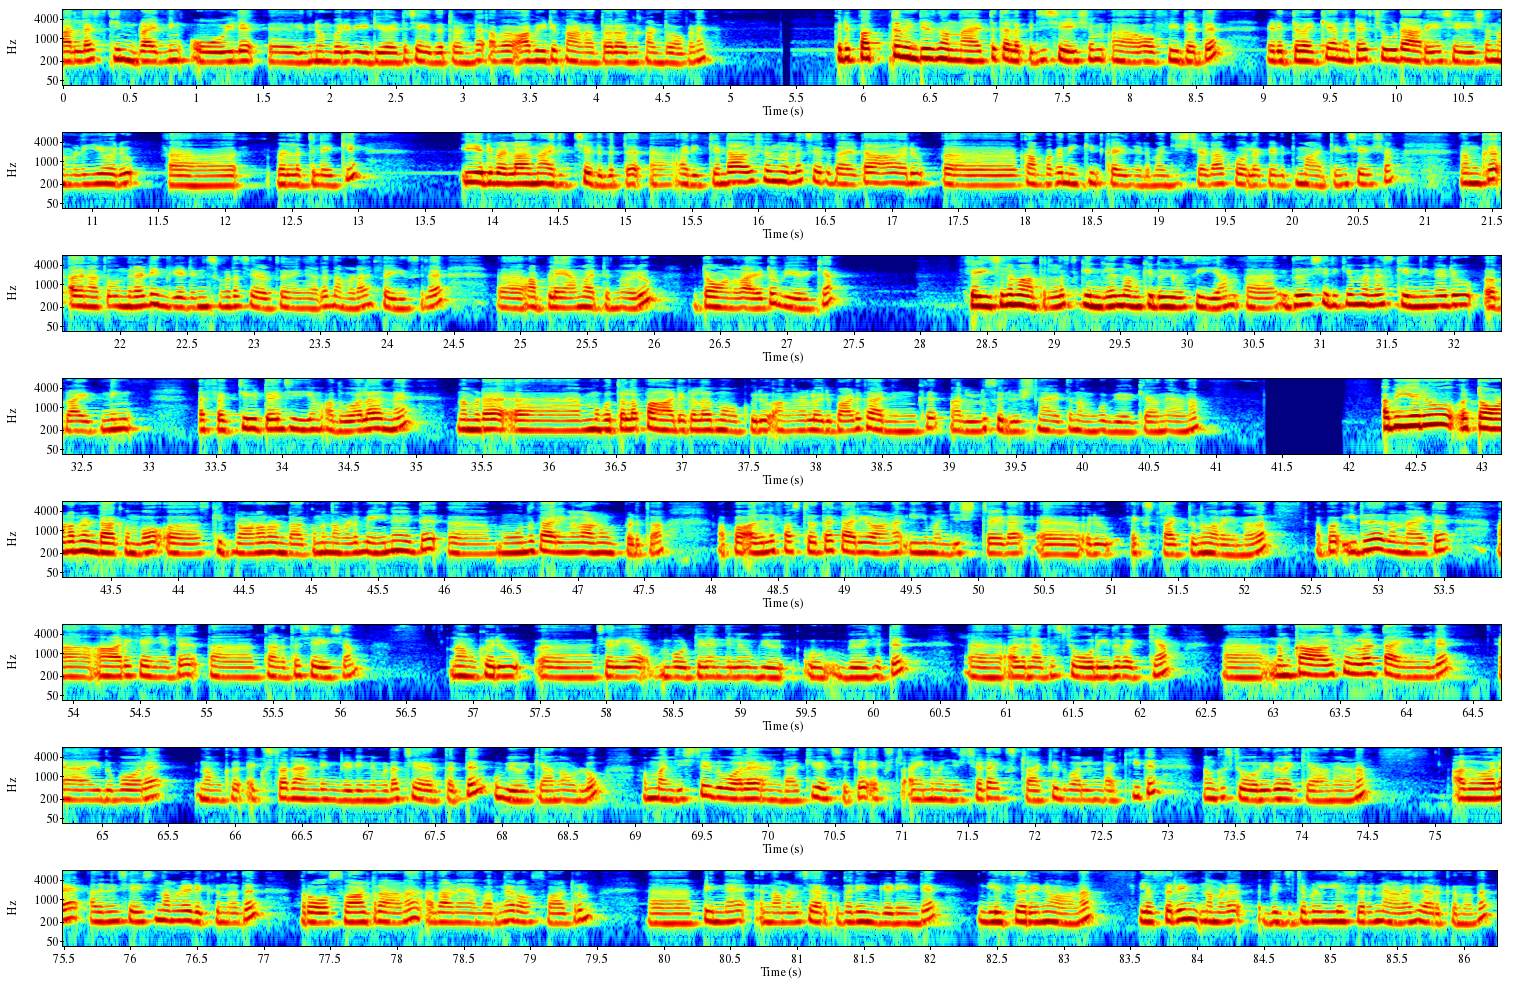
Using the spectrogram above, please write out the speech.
നല്ല സ്കിൻ ബ്രൈറ്റനിങ് ഓയിൽ ഇതിനു മുമ്പ് ഒരു വീഡിയോ ആയിട്ട് ചെയ്തിട്ടുണ്ട്. അപ്പോൾ ആ വീഡിയോ കാണാത്തവരെ ഒന്ന് കണ്ടു നോക്കണേ. ഒരു പത്ത് മിനിറ്റ് നന്നായിട്ട് തിളപ്പിച്ച ശേഷം ഓഫ് ചെയ്തിട്ട് എടുത്ത് വയ്ക്കുക എന്നിട്ട് ചൂടാറിയ ശേഷം നമ്മൾ ഈ ഒരു വെള്ളത്തിലേക്ക് ഈ ഒരു വെള്ളം ഒന്ന് അരിച്ചെടുത്തിട്ട് അരിക്കേണ്ട ആവശ്യമൊന്നുമില്ല. ചെറുതായിട്ട് ആ ഒരു കമ്പൊക്കെ നീക്കി കഴിഞ്ഞിട്ട് മജിസ്റ്റേഡ് ആ കോലൊക്കെ എടുത്ത് മാറ്റിയതിന് ശേഷം നമുക്ക് അതിനകത്ത് ഒന്ന് രണ്ട് ഇൻഗ്രീഡിയൻസും കൂടെ ചേർത്ത് കഴിഞ്ഞാൽ നമ്മുടെ ഫേസിൽ അപ്ലൈ ചെയ്യാൻ പറ്റുന്ന ഒരു ടോണറായിട്ട് ഉപയോഗിക്കാം. ഫേസിൽ മാത്രമല്ല സ്കിന്നിലും നമുക്കിത് യൂസ് ചെയ്യാം. ഇത് ശരിക്കും പറഞ്ഞാൽ സ്കിന്നിനൊരു ബ്രൈറ്റനിങ് എഫക്റ്റ് കിട്ടുകയും ചെയ്യും. അതുപോലെ തന്നെ നമ്മുടെ മുഖത്തുള്ള പാടുകൾ മോക്കുരു അങ്ങനെയുള്ള ഒരുപാട് കാര്യങ്ങൾക്ക് നല്ലൊരു സൊല്യൂഷനായിട്ട് നമുക്ക് ഉപയോഗിക്കാവുന്നതാണ്. അപ്പോൾ ഈ ഒരു ടോണർ ഉണ്ടാക്കുമ്പോൾ സ്കിൻ ടോണർ ഉണ്ടാക്കുമ്പോൾ നമ്മൾ മെയിനായിട്ട് മൂന്ന് കാര്യങ്ങളാണ് ഉൾപ്പെടുത്തുക. അപ്പോൾ അതിൽ ഫസ്റ്റത്തെ കാര്യമാണ് ഈ മഞ്ചിഷ്ടയുടെ ഒരു എക്സ്ട്രാക്റ്റ് എന്ന് പറയുന്നത്. അപ്പോൾ ഇത് നന്നായിട്ട് ആറിക്കഴിഞ്ഞിട്ട് തണുത്ത ശേഷം നമുക്കൊരു ചെറിയ ബോട്ടിൽ എന്തെങ്കിലും ഉപയോ ഉപയോഗിച്ചിട്ട് അതിനകത്ത് സ്റ്റോർ ചെയ്ത് വെക്കാം. നമുക്ക് ആവശ്യമുള്ള ടൈമിൽ ഇതുപോലെ നമുക്ക് എക്സ്ട്രാ രണ്ട് ഇൻഗ്രീഡിയന്റും കൂടെ ചേർത്തിട്ട് ഉപയോഗിക്കാവുന്നേ ഉള്ളൂ അപ്പം മഞ്ചിഷ്ട ഇതുപോലെ ഉണ്ടാക്കി വെച്ചിട്ട് എക്സ്ട്രാ അതിന്റെ മഞ്ചിഷ്ടയുടെ എക്സ്ട്രാക്റ്റ് ഇതുപോലെ ഉണ്ടാക്കിയിട്ട് നമുക്ക് സ്റ്റോർ ചെയ്ത് വെക്കാവുന്നതാണ്. അതുപോലെ അതിനുശേഷം നമ്മൾ എടുക്കുന്നത് റോസ് വാട്ടറാണ് അതാണ് ഞാൻ പറഞ്ഞത് റോസ് വാട്ടറും പിന്നെ നമ്മൾ ചേർക്കുന്ന ഒരു ഇൻഗ്രീഡിയന്റ് ഗ്ലിസറിനുമാണ് ഗ്ലിസറിൻ നമ്മൾ വെജിറ്റബിൾ ഗ്ലിസറിനാണ് ചേർക്കുന്നത്.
